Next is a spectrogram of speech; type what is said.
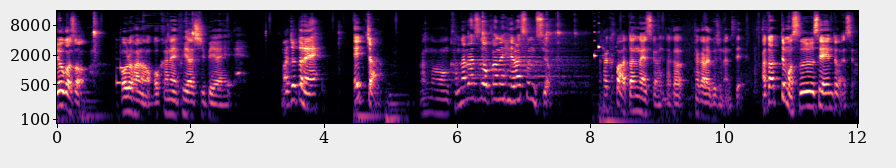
ようこそオルハのお金増やし部屋へ。まあちょっとねえっちゃん。あの必ずお金減らすんですよ。100%当たんないですからね宝くじなんて。当たっても数千円とかですよ。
